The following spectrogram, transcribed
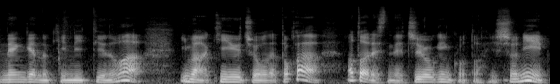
年限の金利っていうのは今金融庁だとかあとはですね中央銀行と一緒に、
